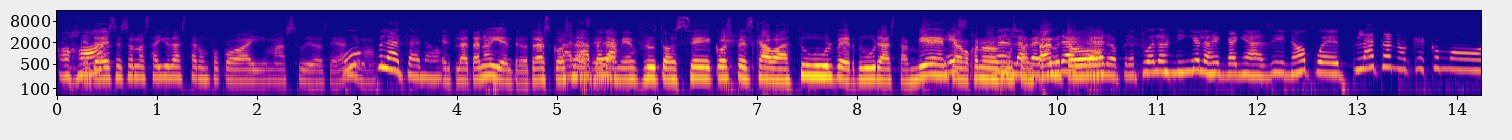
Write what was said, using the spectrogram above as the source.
Ajá. Entonces eso nos ayuda a estar un poco ahí más subidos de ánimo. Un plátano. El plátano y entre otras cosas, ¿eh? también frutos secos, pescado azul, verduras también, que a lo mejor no nos bueno, gustan la verdura, tanto. claro, pero tú a los niños los engañas así, ¿no? Pues plátano, que es como...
